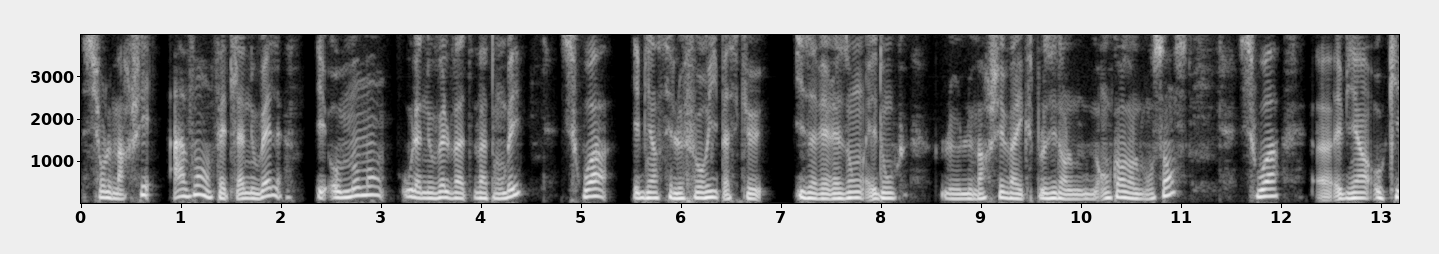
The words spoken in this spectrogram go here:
sur le marché avant en fait la nouvelle, et au moment où la nouvelle va, tomber, soit eh bien c'est l'euphorie parce que ils avaient raison et donc le, marché va exploser encore dans le bon sens, soit euh, eh bien ok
